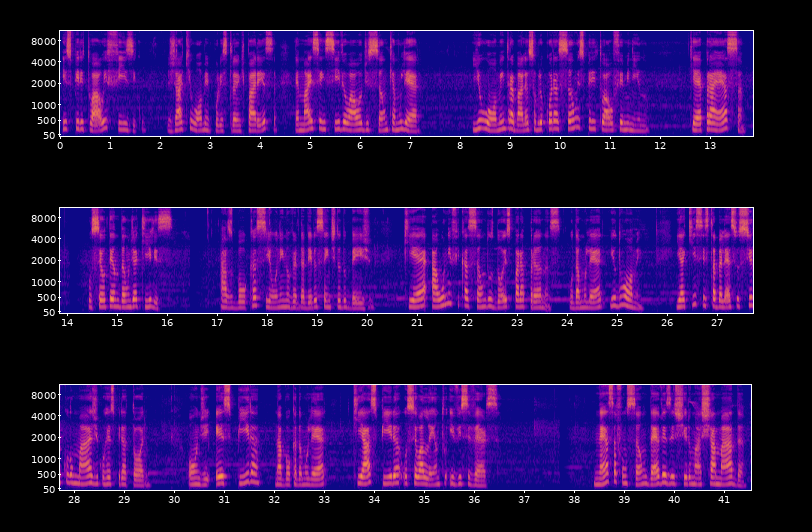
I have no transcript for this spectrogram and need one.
espiritual e físico, já que o homem, por estranho que pareça, é mais sensível à audição que a mulher. E o homem trabalha sobre o coração espiritual feminino, que é para essa o seu tendão de Aquiles. As bocas se unem no verdadeiro sentido do beijo, que é a unificação dos dois parapranas, o da mulher e o do homem. E aqui se estabelece o círculo mágico respiratório, onde expira na boca da mulher, que aspira o seu alento e vice-versa. Nessa função deve existir uma chamada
